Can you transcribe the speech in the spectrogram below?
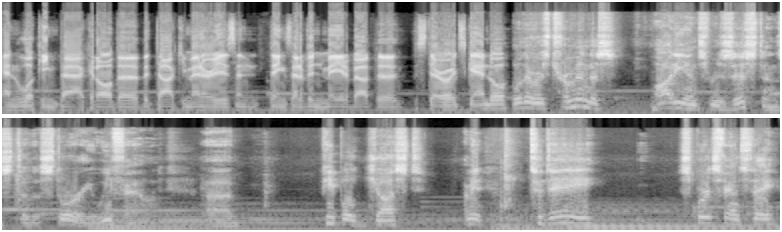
and looking back at all the the documentaries and things that have been made about the steroid scandal. Well, there was tremendous audience resistance to the story we found. Uh, people just I mean, today, sports fans today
